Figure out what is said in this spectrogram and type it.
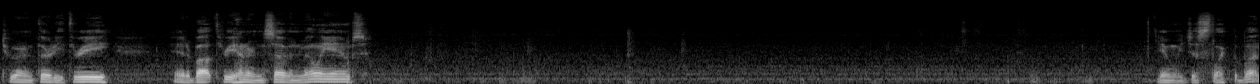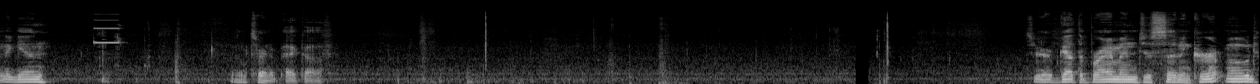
Two hundred thirty-three at about three hundred and seven milliamps. Again, we just select the button again. We'll turn it back off. So here I've got the Brymen just set in current mode.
